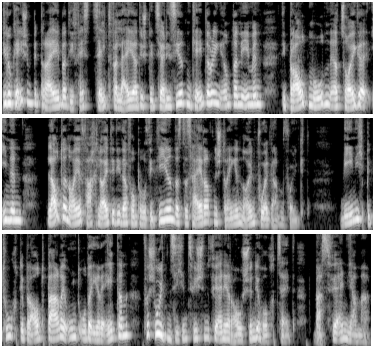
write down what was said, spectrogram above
die Location-Betreiber, die Festzeltverleiher, die spezialisierten Catering-Unternehmen, die BrautmodenerzeugerInnen, lauter neue Fachleute, die davon profitieren, dass das Heiraten strengen neuen Vorgaben folgt. Wenig betuchte Brautpaare und oder ihre Eltern verschulden sich inzwischen für eine rauschende Hochzeit. Was für ein Jammer.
